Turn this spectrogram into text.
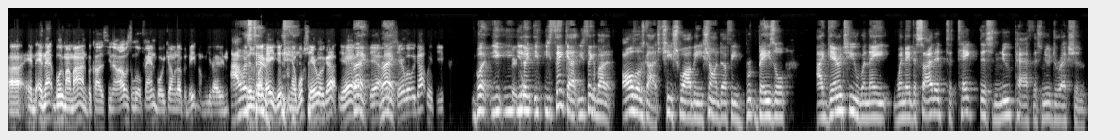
Uh, and and that blew my mind because you know I was a little fanboy coming up and meeting them, you know. And I was, it was too. like, hey, just you know, we'll share what we got. Yeah, right, yeah, right. We'll share what we got with you. But you you, you know you, you think at you think about it all those guys, Chief Schwabe, Sean Duffy, Basil. I guarantee you, when they when they decided to take this new path, this new direction,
